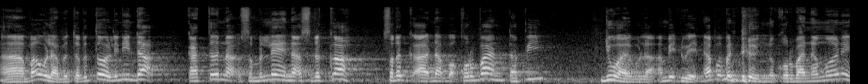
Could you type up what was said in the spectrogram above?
ha, barulah betul-betul. Ini tak kata nak sembelih nak sedekah sedekah nak buat korban tapi jual pula ambil duit. Apa benda nak korban nama ni?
